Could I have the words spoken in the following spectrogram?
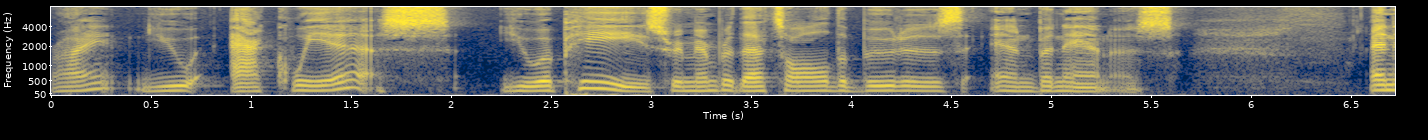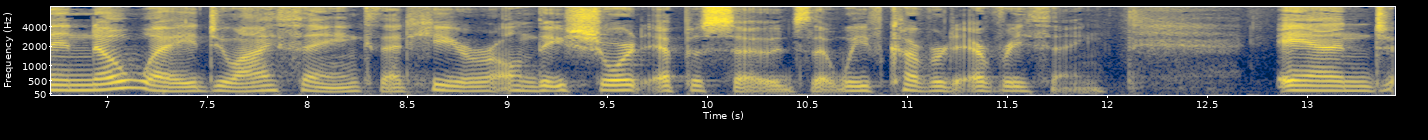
right? You acquiesce, you appease. Remember, that's all the Buddhas and bananas. And in no way do I think that here on these short episodes that we've covered everything. And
